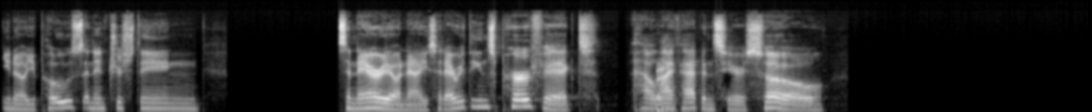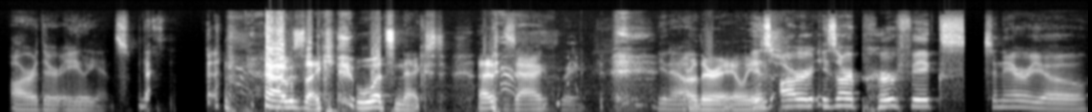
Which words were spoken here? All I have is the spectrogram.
you know, you pose an interesting scenario. Now you said everything's perfect. How Right. life happens here. So, are there aliens? I was like, what's next? exactly. You know, Are there aliens? is our is our perfect scenario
